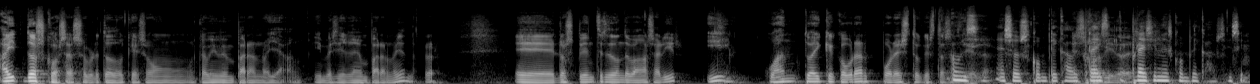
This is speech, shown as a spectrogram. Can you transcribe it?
hay dos cosas, sobre todo, que son que a mí me paranoiaban y me siguen paranoiando, claro. Eh, los clientes de dónde van a salir y cuánto hay que cobrar por esto que estás haciendo. sí, eso es complicado. el pricing es complicado, sí, sí. Mm.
